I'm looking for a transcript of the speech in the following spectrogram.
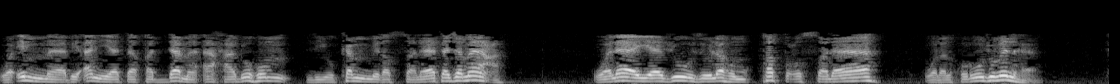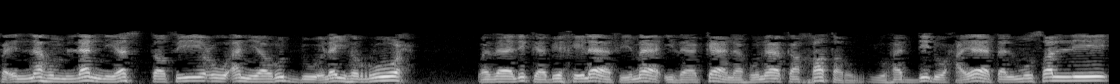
وإما بأن يتقدم أحدهم ليكمل الصلاة جماعة. ولا يجوز لهم قطع الصلاة ولا الخروج منها فإنهم لن يستطيعوا أن يردوا إليه الروح وذلك بخلاف ما إذا كان هناك خطر يهدد حياة المصلي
